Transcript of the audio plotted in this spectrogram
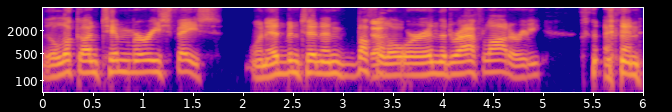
The look on Tim Murray's face when Edmonton and Buffalo were in the draft lottery, and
